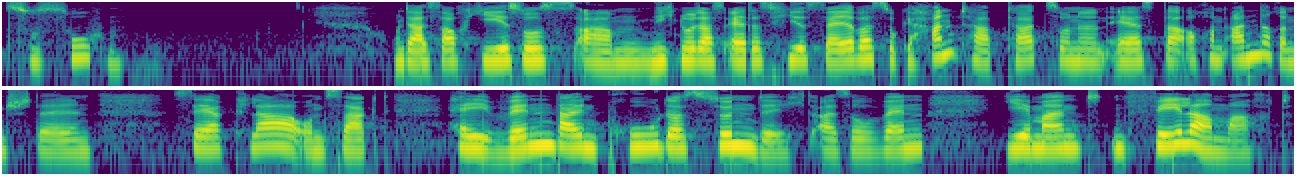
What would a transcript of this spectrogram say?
zu suchen. Und da ist auch Jesus, ähm, nicht nur, dass er das hier selber so gehandhabt hat, sondern er ist da auch an anderen Stellen sehr klar und sagt, hey, wenn dein Bruder sündigt, also wenn jemand einen Fehler macht,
